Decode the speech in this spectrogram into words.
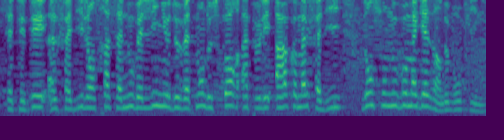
Cet été, Alfadi lancera sa nouvelle ligne de vêtements de sport appelée A comme Alfadi dans son nouveau magasin de Brooklyn.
